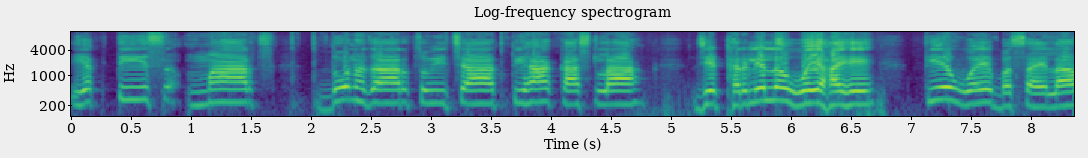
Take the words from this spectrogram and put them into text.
एकतीस मार्च दोन हजार चोवीसच्या तिहा कास्टला जे ठरलेलं वय आहे ते वय बसायला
